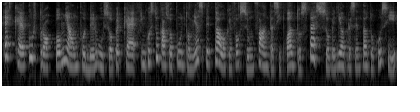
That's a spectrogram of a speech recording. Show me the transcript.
e che purtroppo mi ha un po' deluso perché in questo caso appunto mi aspettavo che fosse un fantasy quanto spesso veniva presentato così,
